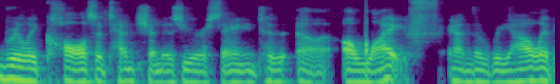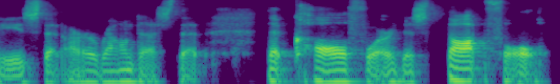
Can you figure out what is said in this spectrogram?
really calls attention, as you were saying, to uh, a life and the realities that are around us that that call for this thoughtful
